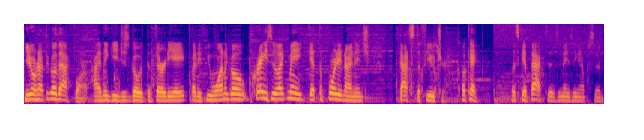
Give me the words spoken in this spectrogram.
you don't have to go that far. I think you just go with the 38, but if you want to go crazy like me, get the 49 inch. That's the future. Okay, let's get back to this amazing episode.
